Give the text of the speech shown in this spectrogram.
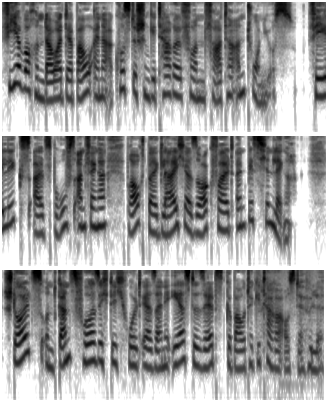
Vier Wochen dauert der Bau einer akustischen Gitarre von Vater Antonius. Felix als Berufsanfänger braucht bei gleicher Sorgfalt ein bisschen länger. Stolz und ganz vorsichtig holt er seine erste selbstgebaute Gitarre aus der Hülle.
